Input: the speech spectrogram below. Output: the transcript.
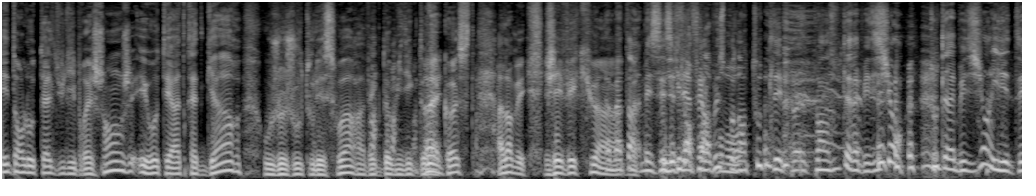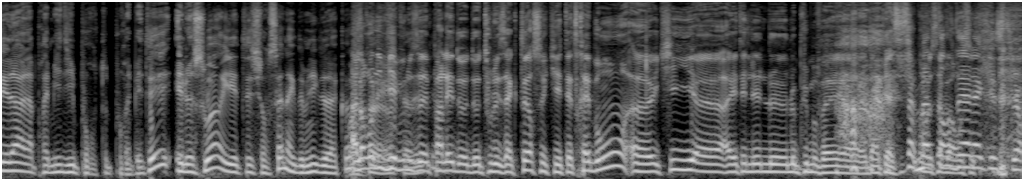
et dans l'hôtel du libre-échange et au théâtre Edgar où je joue tous les soirs avec Dominique Ouais. Delacoste. Ah non mais j'ai vécu un Ah bah attends, mais c'est ce qu'il a fait en plus pendant toutes les pendant toutes les répétitions. toutes les répétitions, il était là l'après-midi pour pour répéter et le soir il était sur scène avec Dominique Delacoste. Alors Olivier, Euh, vous nous avez parlé de, de tous les acteurs, ceux qui étaient très bons, euh, qui euh, a été le, le- le plus mauvais euh, dans la pièce. C'est ça Je qu'on veut savoir à la question.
